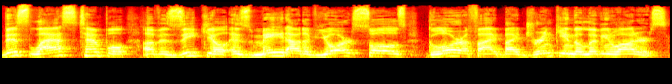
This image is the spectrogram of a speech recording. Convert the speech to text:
This last temple of Ezekiel is made out of your souls glorified by drinking the living waters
